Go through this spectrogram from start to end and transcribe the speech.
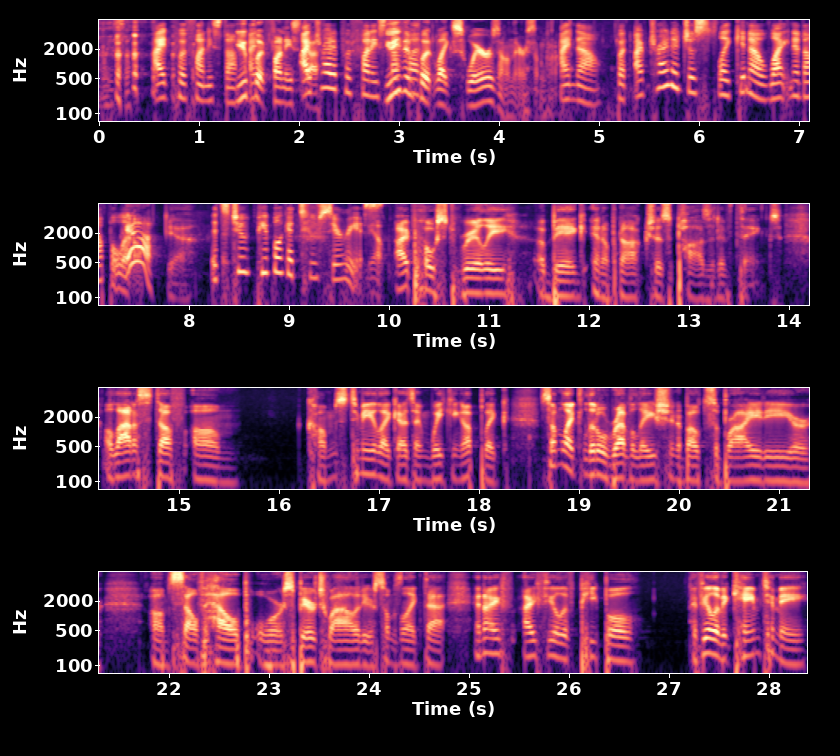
Lisa. I'd put funny stuff. You I- put funny stuff. I try to put funny stuff. you even on- put like swears on there sometimes. I know, but I'm trying to just like you know lighten it up a little. yeah. yeah. It's too people get too serious. Yep. I post really a big and obnoxious positive things. A lot of stuff um comes to me like as I'm waking up like some like little revelation about sobriety or um, self-help or spirituality or something like that. And I I feel if people I feel if it came to me,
